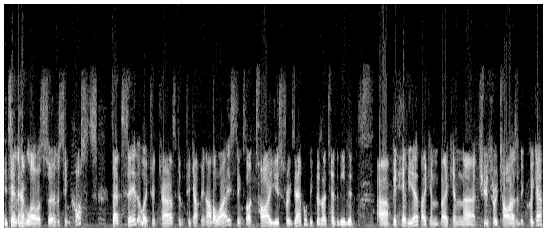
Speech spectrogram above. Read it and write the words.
you tend to have lower servicing costs. That said, electric cars can pick up in other ways, things like tyre use, for example, because they tend to be a bit uh, bit heavier. They can they can uh, chew through tyres a bit quicker.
